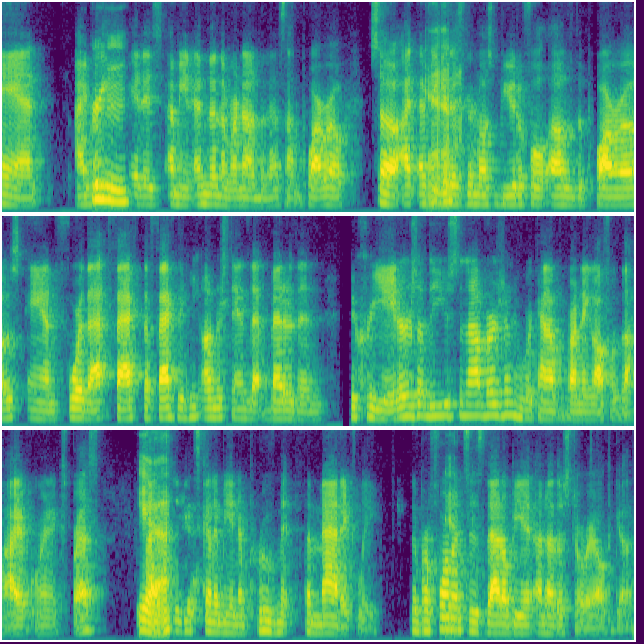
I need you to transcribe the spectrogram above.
and I agree. Mhm. It is. I mean, and then there were none, but that's not Poirot. So I, I think Yeah. it is the most beautiful of the Poirots, and for that fact, the fact that he understands that better than the creators of the Ustinov version, who were kind of running off of the high of Orient Express, yeah. I think it's going to be an improvement thematically. The performances that'll be another story altogether.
